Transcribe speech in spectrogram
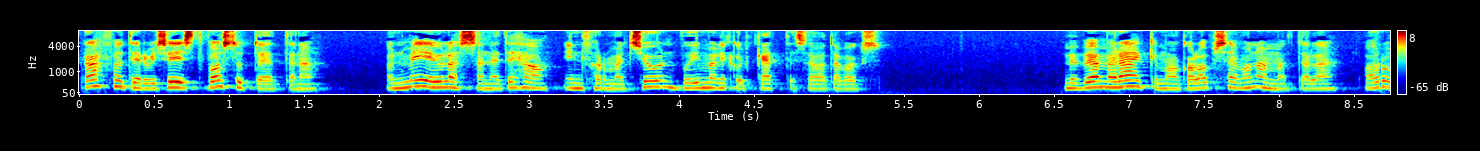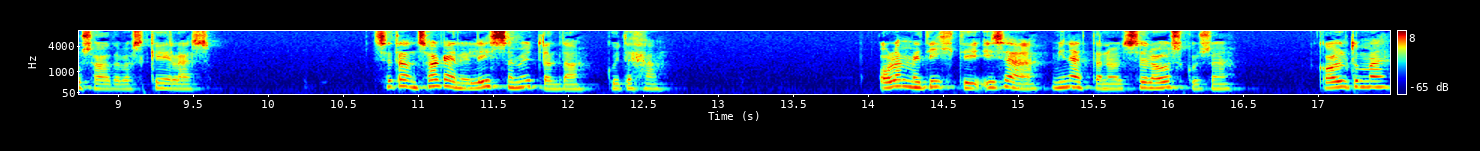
rahvatervise eest vastutajatena on meie ülesanne teha informatsioon võimalikult kättesaadavaks. me peame rääkima ka lapsevanematele arusaadavas keeles. seda on sageli lihtsam ütelda kui teha. oleme tihti ise minetanud selle oskuse, kaldume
